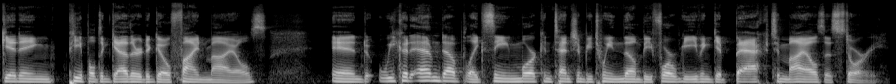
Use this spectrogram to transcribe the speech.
getting people together to go find Miles. And we could end up like seeing more contention between them before we even get back to Miles's story.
